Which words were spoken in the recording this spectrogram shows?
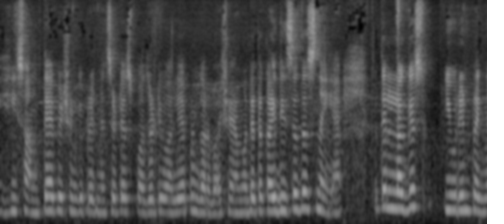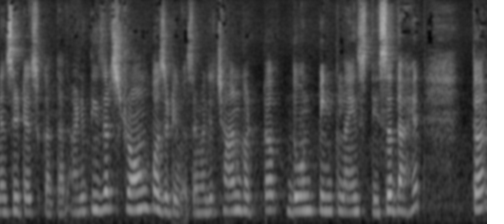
ही सांगते आहे पेशंट की प्रेग्नन्सी टेस्ट पॉझिटिव्ह आली आहे पण गर्भाशयामध्ये तर काही दिसतच नाही आहे. तर ते लगेच युरिन प्रेग्नन्सी टेस्ट करतात. आणि ती जर स्ट्रॉंग पॉझिटिव्ह असेल म्हणजे छान घट्ट दोन पिंक लाईन्स दिसत आहेत तर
